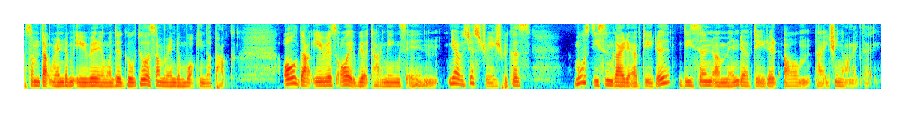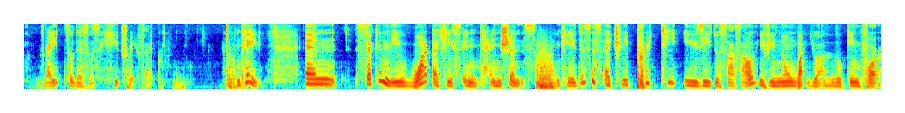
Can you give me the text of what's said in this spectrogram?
some dark random area they wanted to go to, or some random walk in the park. All dark areas, all at weird timings, and yeah, it was just strange because most decent guy that I've dated, decent uh, men that I've dated, um, are actually not like that, right? So this was a huge red flag. Okay, and secondly, what are his intentions? Okay, this is actually pretty easy to suss out if you know what you are looking for.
